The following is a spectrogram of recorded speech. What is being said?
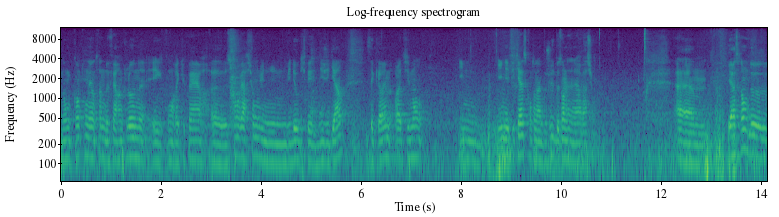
Donc quand on est en train de faire un clone et qu'on récupère 100 euh, versions d'une vidéo qui fait 10 gigas, c'est quand même relativement inefficace quand on a juste besoin de la dernière version. Euh, il y a un certain nombre de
